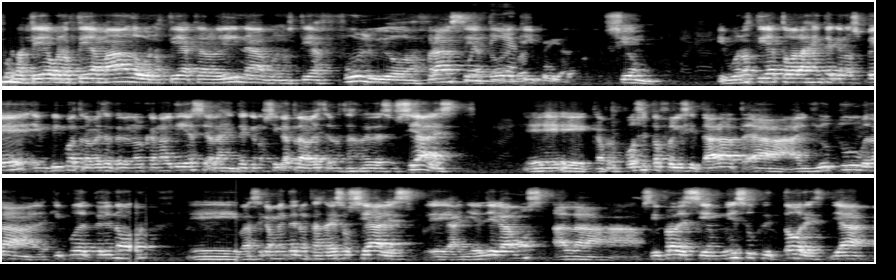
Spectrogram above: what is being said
Buenos días, buenos días Amado, buenos días Carolina, buenos días Fulvio, a Francis, a todo el equipo de producción. Y buenos días a toda la gente que nos ve en vivo a través de Telenor Canal 10 y a la gente que nos sigue a través de nuestras redes sociales. Eh, que a propósito felicitar al YouTube, al equipo de Telenor, eh, básicamente en nuestras redes sociales. Eh, ayer llegamos a la cifra de 100 mil suscriptores ya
